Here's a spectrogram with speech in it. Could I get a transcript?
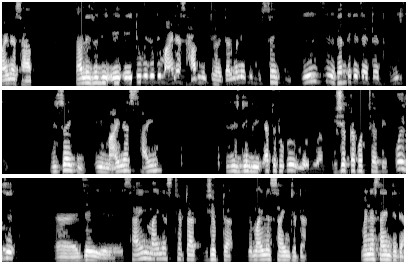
মাইনাস হাফ তাহলে যদি এই, এইটুকু যদি মাইনাস হাফ নিতে হয়, তার মানে কি নিশ্চয় কি? এই যে এখান থেকে যে এটা ধরেছি, নিশ্চয় কি? এই মাইনাস সাইন তিরিশ ডিগ্রি এতটুকু হিসেবটা করতে হবে। ওই যে যে সাইন মাইনাস থেটার হিসেবটা, যে minus sine theta minus sine theta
